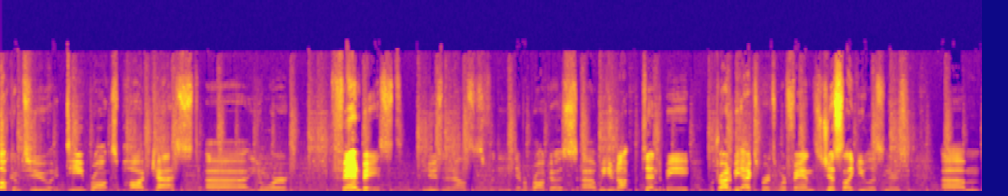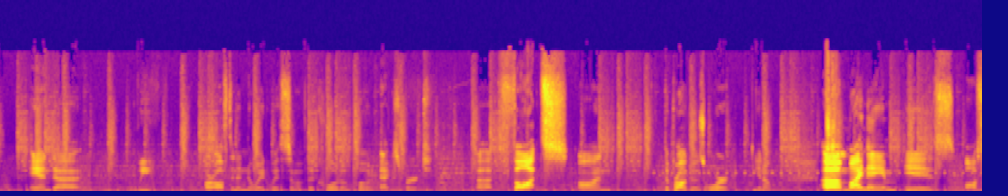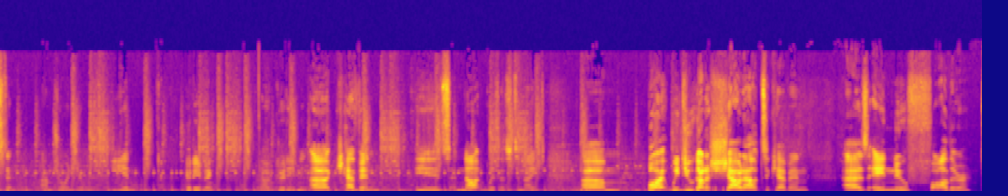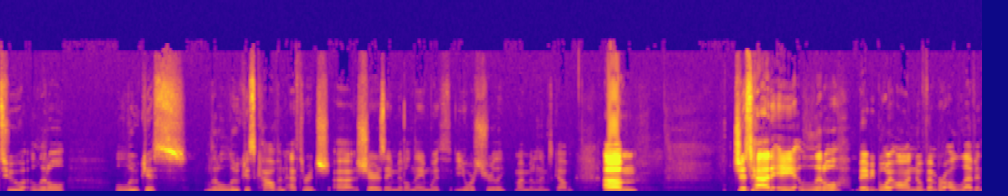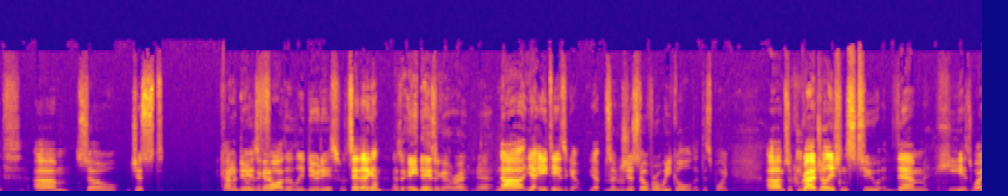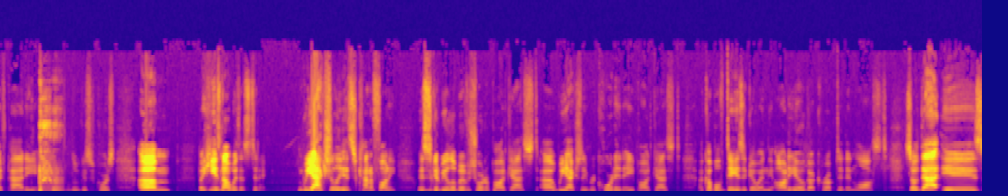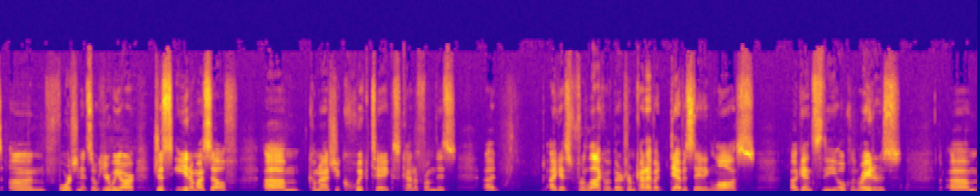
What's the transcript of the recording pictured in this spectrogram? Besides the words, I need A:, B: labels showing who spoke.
A: welcome to D Bronx Podcast, uh, your fan based news and analysis for the Denver Broncos. Uh, we do not pretend to be or try to be experts. We're fans just like you, listeners. Um, and uh, we are often annoyed with some of the quote unquote expert uh, thoughts on the Broncos or, you know. Uh, my name is Austin. I'm joined here with Ian.
B: Good evening.
A: Uh, good evening. Uh, Kevin is not with us tonight. Um, but we do got a shout out to Kevin as a new father to little Lucas. Little Lucas Calvin Etheridge uh, shares a middle name with yours truly. My middle name is Calvin. Um, just had a little baby boy on November 11th. Um, so just kind of
B: Eight
A: doing his
B: ago?
A: fatherly duties. Say that again.
B: That was eight days ago, right? Yeah.
A: Nah, yeah, eight days ago. Yep. So
B: Mm-hmm.
A: just over a week old at this point. Um, so congratulations to them, he, his wife Patty, and Lucas, of course. Um, but he is not with us today. We actually, it's kind of funny. This is going to be a little bit of a shorter podcast. Uh, we actually recorded a podcast a couple of days ago, and the audio got corrupted and lost. So that is unfortunate. So here we are, just Ian and myself, um, coming at you quick takes, kind of from this uh, I guess for lack of a better term, kind of a devastating loss against the Oakland Raiders. Um,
